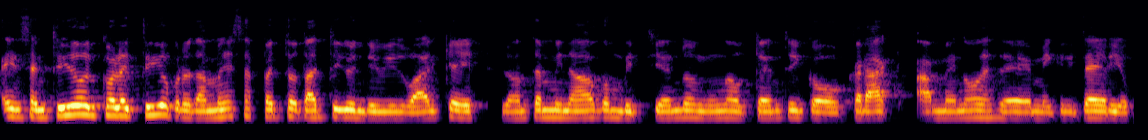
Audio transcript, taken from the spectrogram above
en sentido del colectivo, pero también ese aspecto táctico individual que lo han terminado convirtiendo en un auténtico crack, al menos desde mi criterio.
